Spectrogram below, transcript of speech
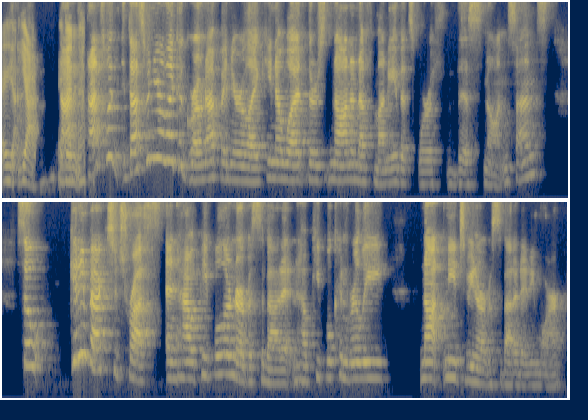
I, yeah, yeah that's, that's what that's when you're like a grown up and you're like, you know what, there's not enough money that's worth this nonsense. So getting back to trust and how people are nervous about it and how people can really not need to be nervous about it anymore.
